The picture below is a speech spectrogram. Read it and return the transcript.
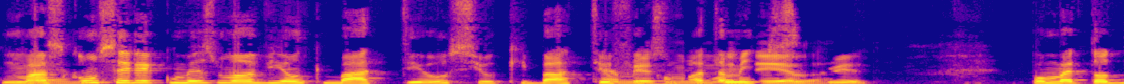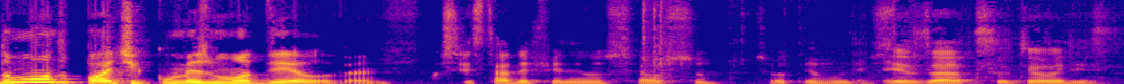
Mas É. como seria com o mesmo avião que bateu se o que bateu É foi completamente modelo. destruído? Pô, mas todo mundo pode ir com o mesmo modelo, velho. Você está defendendo o Celso, seu terrorista. Exato, seu terrorista.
